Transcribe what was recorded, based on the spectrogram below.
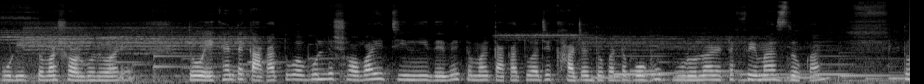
পুরীর তোমার স্বর্গদুয়ারে। তো এখানটা কাকাতুয়া বললে সবাই চিনিয়ে দেবে, তোমার কাকাতুয়া যে খাজার দোকানটা, বহু পুরোনো আর একটা ফেমাস দোকান। তো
